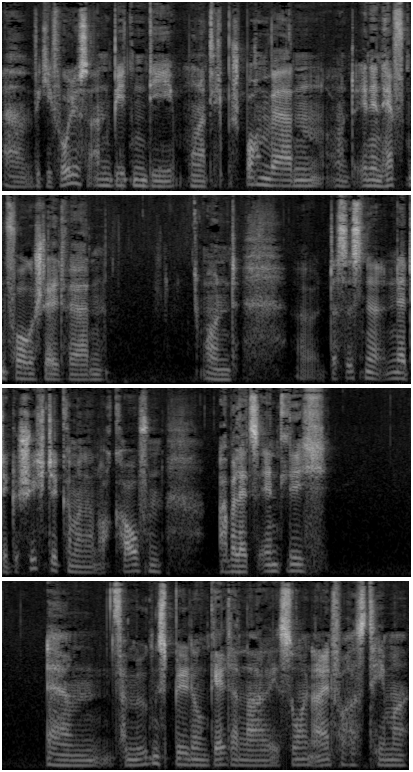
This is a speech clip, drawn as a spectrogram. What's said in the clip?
äh, Wikifolios anbieten, die monatlich besprochen werden und in den Heften vorgestellt werden. Und äh, das ist eine nette Geschichte, kann man dann auch kaufen. Aber letztendlich ähm, Vermögensbildung, Geldanlage ist so ein einfaches Thema.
